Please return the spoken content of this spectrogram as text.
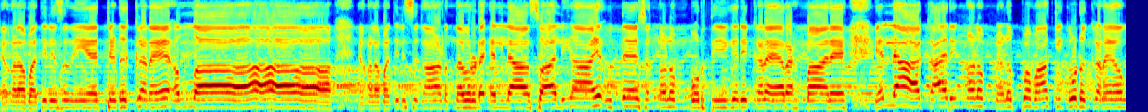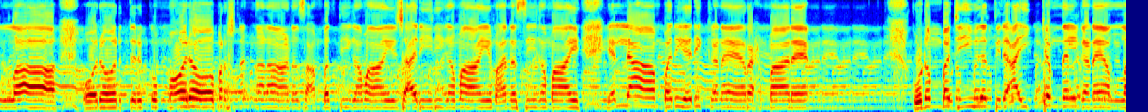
ഞങ്ങളെ മജിലിസ് നീ ഏറ്റെടുക്കണേ അല്ലാ. ഞങ്ങളെ മജിലിസ് കാണുന്നവരുടെ എല്ലാ സ്വാലിയായ ഉദ്ദേശങ്ങളും പൂർത്തീകരിക്കണേ റഹ്മാനെ. എല്ലാ കാര്യങ്ങളും എളുപ്പമാക്കി കൊടുക്കണേ അല്ലാ. ഓരോരുത്തർക്കും ഓരോ പ്രശ്നങ്ങളാണ് സാമ്പത്തികമായി ശാരീരികമായി മാനസികമായി എല്ലാം പരിഹരിക്കണേ റഹ്മാനെ. കുടുംബ ജീവിതത്തിൽ ഐക്യം നൽകണേ അല്ല.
